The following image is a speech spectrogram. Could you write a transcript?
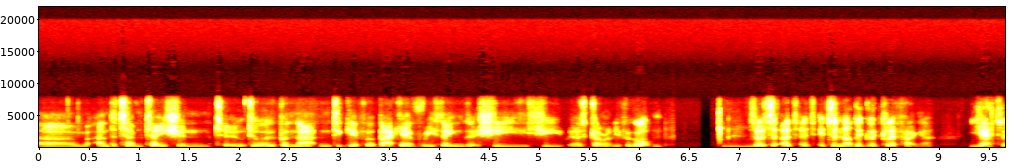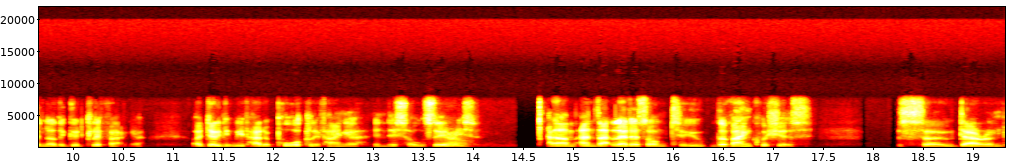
um, and the temptation to to open that and to give her back everything that she she has currently forgotten. So it's, it's it's another good cliffhanger, yet another good cliffhanger. I don't think we've had a poor cliffhanger in this whole series. Um, and that led us on to the Vanquishers. So Darren,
